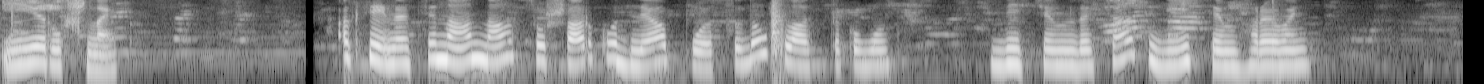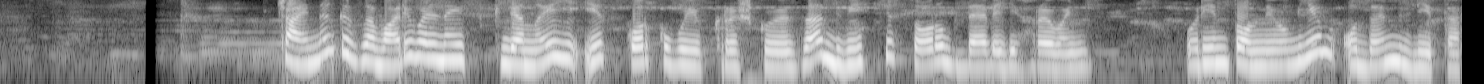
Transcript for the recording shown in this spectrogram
і рушник. Акційна ціна на сушарку для посуду пластикову 88 гривень. Чайник заварювальний скляний із корковою кришкою за 249 гривень. Орієнтовний об'єм 1 літр.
